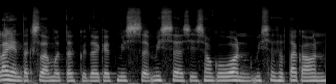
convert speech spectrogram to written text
laiendaks seda mõtet kuidagi, et mis, mis see siis nagu on, mis see seal taga on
